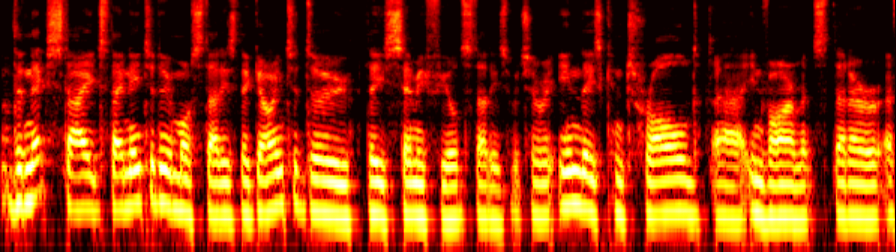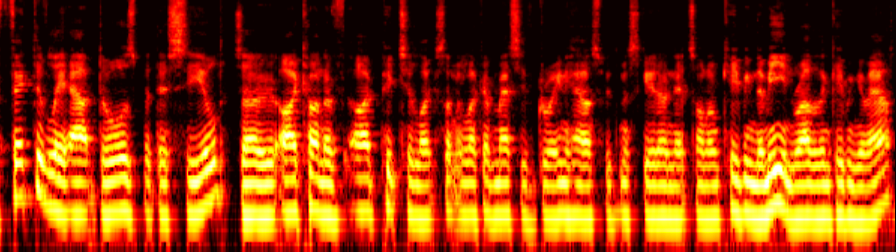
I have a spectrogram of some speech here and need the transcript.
The next stage, they need to do more studies. They're going to do these semi field studies, which are in these controlled uh, environments that are effectively outdoors, but they're sealed. So I kind of I picture like something like a massive greenhouse with mosquito nets on them, keeping them in rather than keeping them out.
